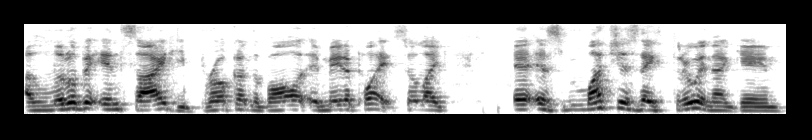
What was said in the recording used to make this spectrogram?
a little bit inside. He broke on the ball. It made a play. So, like, as much as they threw in that game,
